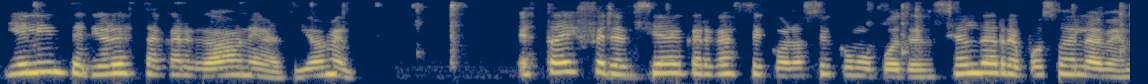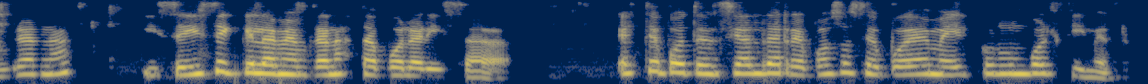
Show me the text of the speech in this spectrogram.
y el interior está cargado negativamente. Esta diferencia de carga se conoce como potencial de reposo de la membrana y se dice que la membrana está polarizada. Este potencial de reposo se puede medir con un voltímetro.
